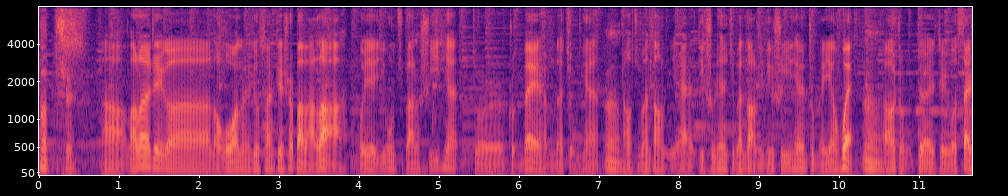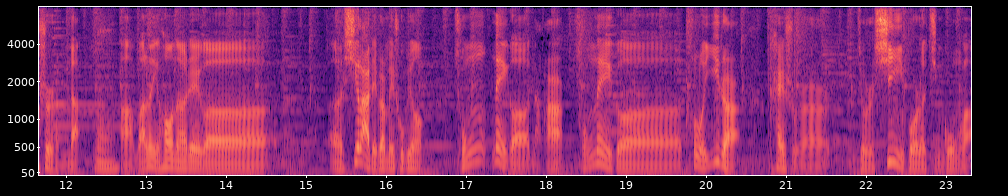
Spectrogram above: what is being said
是啊。完了，这个老国王呢，就算这事儿办完了啊，回去一共举办了十一天，就是准备什么的九天，嗯然后举办葬礼，第十天举办葬礼，第十一天准备宴会，嗯然后准对这个赛事什么的。嗯啊，完了以后呢，这个呃，希腊这边没出兵，从那个哪儿，从那个特洛伊这儿开始，就是新一波的进攻了。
